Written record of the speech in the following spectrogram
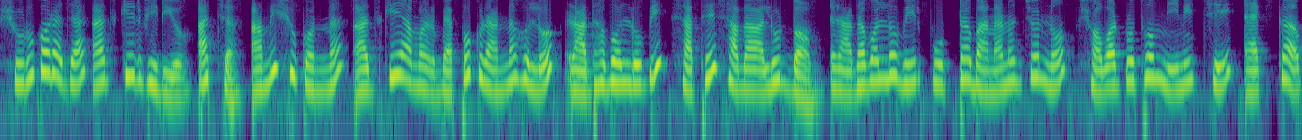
শুরু করা যাক আজকের ভিডিও। আচ্ছা আমি সুকন্যা। আজকে আমার ব্যাপক রান্না হলো রাধাবল্লভী সাথে সাদা আলুর দম। রাধাবল্লভীর পুরটা বানানোর জন্য সবার প্রথম নিয়ে নিচ্ছি এক কাপ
